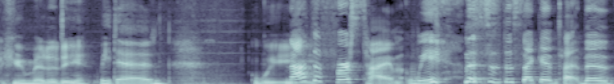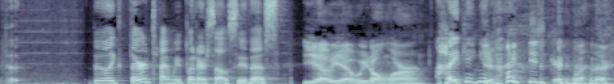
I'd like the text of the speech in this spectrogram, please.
humidity. We did. We Not the first time. We this is the second time the, the the like third time we put ourselves through this. yeah yeah we don't learn. Hiking in Yeah. 90 degree weather.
